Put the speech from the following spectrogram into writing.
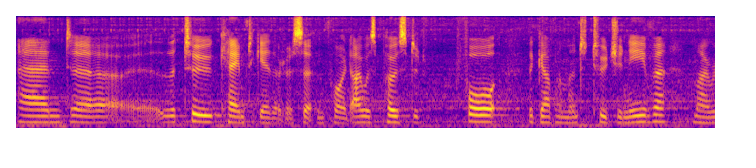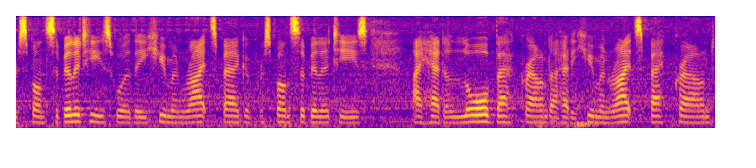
And uh, the two came together at a certain point. I was posted for the government to Geneva. My responsibilities were the human rights bag of responsibilities. I had a law background, I had a human rights background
